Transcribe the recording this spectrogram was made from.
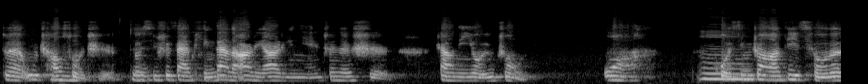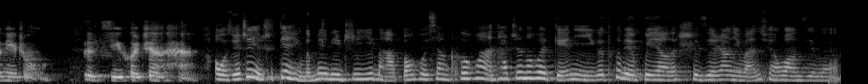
对，物超所值，尤其是在平淡的二零二零年，真的是让你有一种哇，火星撞到地球的那种刺激和震撼。哦，我觉得这也是电影的魅力之一吧。包括像科幻，它真的会给你一个特别不一样的世界，让你完全忘记了。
